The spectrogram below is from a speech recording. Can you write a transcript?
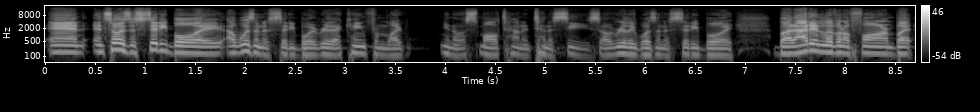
and and so as a city boy, I wasn't a city boy really. I came from like you know, a small town in Tennessee, so I really wasn't a city boy. But I didn't live on a farm. But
